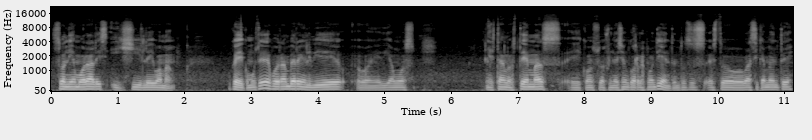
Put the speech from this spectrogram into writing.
Sonia Morales y Shirley Waman. Ok, como ustedes podrán ver en el video, o digamos, están los temas eh, con su afinación correspondiente. Entonces esto básicamente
